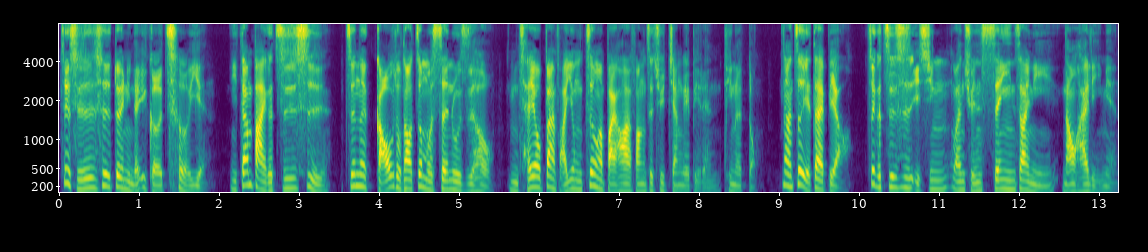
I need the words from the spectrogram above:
这其实是对你的一个测验。你当把一个知识真的搞懂到这么深入之后，你才有办法用这么白话的方式去讲给别人听得懂。那这也代表这个知识已经完全深印在你脑海里面。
